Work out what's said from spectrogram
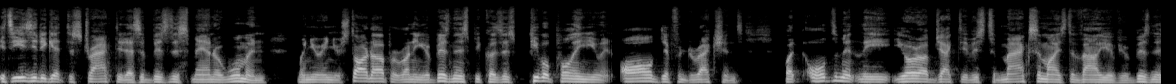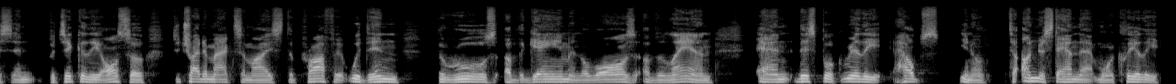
it's easy to get distracted as a businessman or woman when you're in your startup or running your business because there's people pulling you in all different directions. But ultimately, your objective is to maximize the value of your business and particularly also to try to maximize the profit within the rules of the game and the laws of the land. And this book really helps, you know, to understand that more clearly.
